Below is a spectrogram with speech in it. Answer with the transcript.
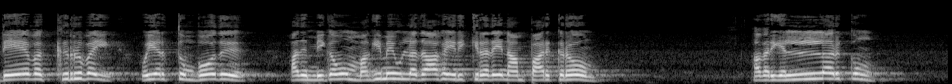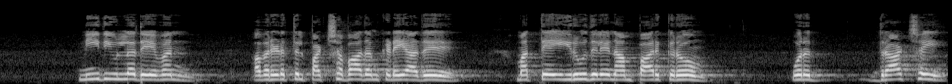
தேவ கிருபை உயர்த்தும் போது அது மிகவும் மகிமை உள்ளதாக இருக்கிறதை நாம் பார்க்கிறோம். அவர் எல்லாருக்கும் நீதியுள்ள தேவன். அவரிடத்தில் பட்சபாதம் கிடையாது. மத்தே இருபதிலே நாம் பார்க்கிறோம். ஒரு திராட்சை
